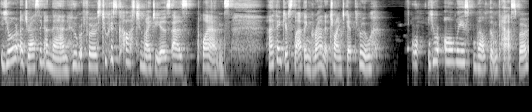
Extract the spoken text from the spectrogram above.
you're addressing a man who refers to his costume ideas as plans. I think you're slapping granite trying to get through. You're always welcome, Caspar.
